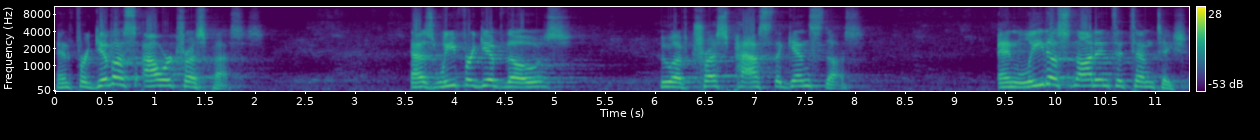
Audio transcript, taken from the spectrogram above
and forgive us our trespasses as we forgive those who have trespassed against us. And lead us not into temptation,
